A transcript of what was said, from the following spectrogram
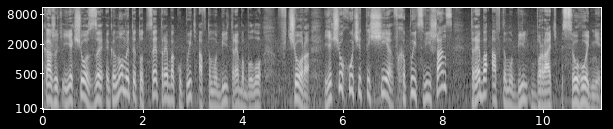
кажуть, якщо зекономити, то це треба купити. Автомобіль треба було вчора. Якщо хочете ще вхопити свій шанс, треба автомобіль брати сьогодні.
